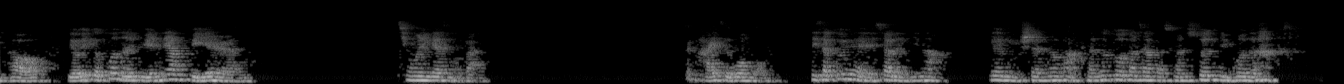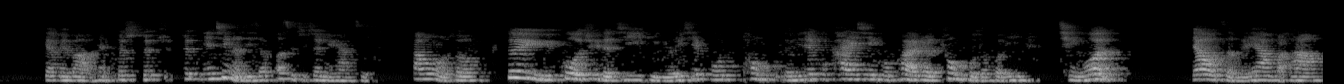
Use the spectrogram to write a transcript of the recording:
里头有一个不能原谅别人，请问应该怎么办？这个孩子问我，你在柜台笑脸听啊，一个女生，我看可能做大家的孙孙女或者，应该没办法，就是就就年轻人，你说二十几岁女孩子。他问我说：“对于过去的记忆体，有一些不痛，有一些不开心、不快乐、痛苦的回忆，请问要怎么样把它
